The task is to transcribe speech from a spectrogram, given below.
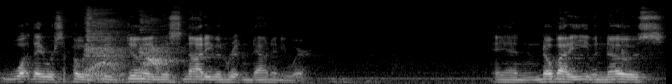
what they were supposed to be doing is not even written down anywhere. And nobody even knows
